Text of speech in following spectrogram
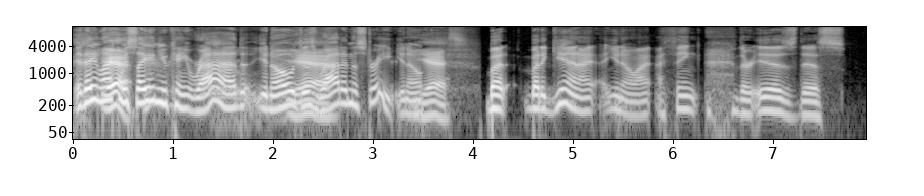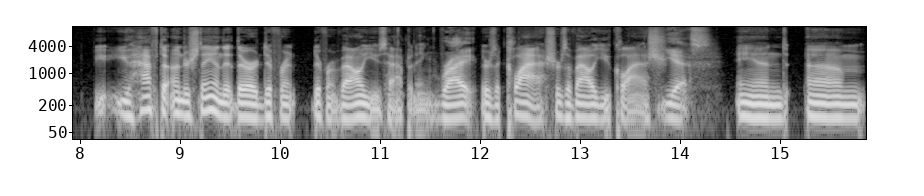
it ain't like Yeah. we're saying you can't ride. You know, just ride in the street. You know. yes, But but again, I you know I, I think there is this. You, you have to understand that there are different different values happening. right. There's a clash. There's a value clash, Yes, and um,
